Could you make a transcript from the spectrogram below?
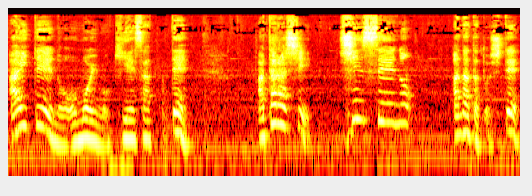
相手への思いも消え去って新しい神聖のあなたとして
